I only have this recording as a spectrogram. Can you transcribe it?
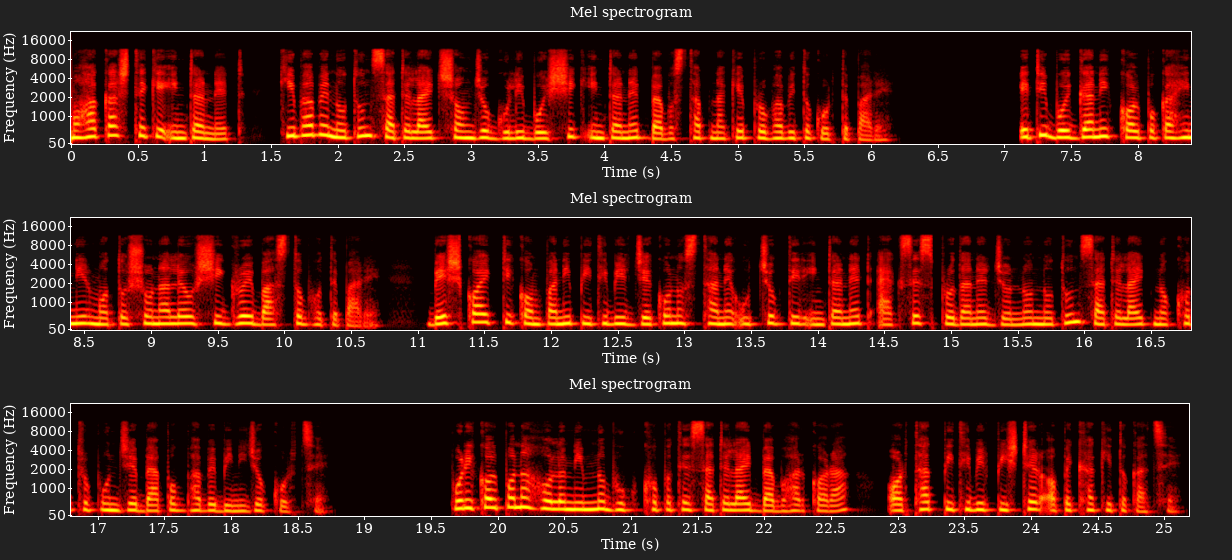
মহাকাশ থেকে ইন্টারনেট কীভাবে নতুন স্যাটেলাইট সংযোগগুলি বৈশ্বিক ইন্টারনেট ব্যবস্থাপনাকে প্রভাবিত করতে পারে? এটি বৈজ্ঞানিক কল্পকাহিনীর মতো শোনালেও শীঘ্রই বাস্তব হতে পারে। বেশ কয়েকটি কোম্পানি পৃথিবীর যে কোনো স্থানে উচ্চক্তির ইন্টারনেট অ্যাক্সেস প্রদানের জন্য নতুন স্যাটেলাইট নক্ষত্রপুঞ্জে ব্যাপকভাবে বিনিয়োগ করছে। পরিকল্পনা হল নিম্ন ভূক্ষপথে স্যাটেলাইট ব্যবহার করা, অর্থাৎ পৃথিবীর পৃষ্ঠের অপেক্ষাকৃত কাছে।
